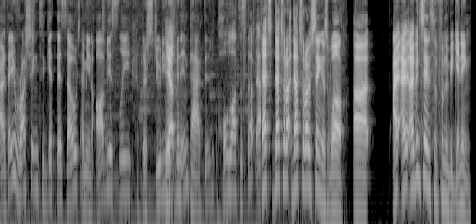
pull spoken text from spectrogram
are they rushing to get this out? I mean, obviously, their studio's Yep. been impacted. Whole lots of stuff. That's that's what I, that's what I was saying as well. Uh, I, I I've been saying this from the beginning.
